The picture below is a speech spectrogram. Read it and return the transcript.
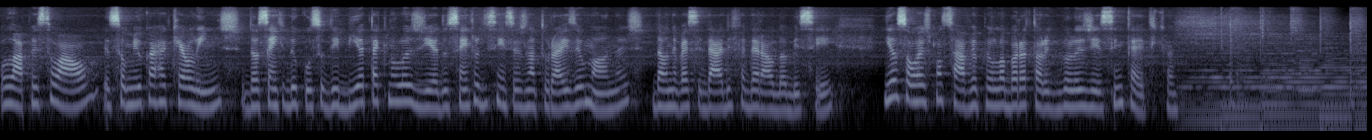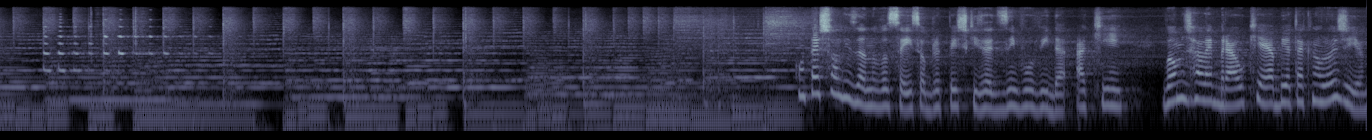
Olá, pessoal. Eu sou Milka Raquel Lins, docente do curso de Biotecnologia do Centro de Ciências Naturais e Humanas da Universidade Federal do ABC e eu sou responsável pelo Laboratório de Biologia Sintética. Contextualizando vocês sobre a pesquisa desenvolvida aqui, vamos relembrar o que é a biotecnologia.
